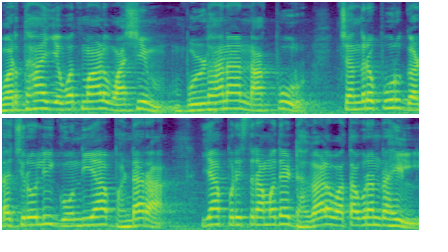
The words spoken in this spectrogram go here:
वर्धा यवतमाळ वाशिम बुलढाणा नागपूर चंद्रपूर गडचिरोली गोंदिया भंडारा या परिसरामध्ये ढगाळ वातावरण राहील.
